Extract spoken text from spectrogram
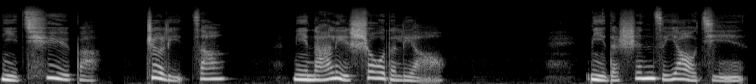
你去吧，这里脏，你哪里受得了？你的身子要紧。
